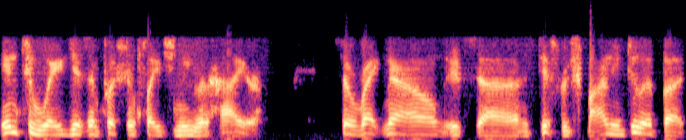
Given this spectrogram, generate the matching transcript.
into wages and push inflation even higher. So right now it's uh, just responding to it, but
